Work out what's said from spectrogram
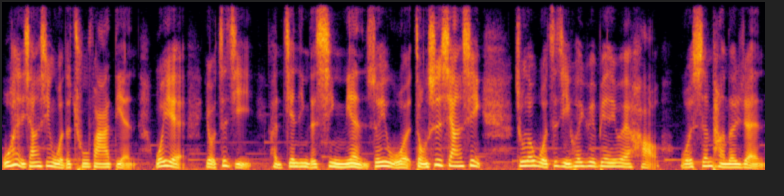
我很相信我的出发点，我也有自己很坚定的信念，所以我总是相信，除了我自己会越变越好。我身旁的人，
